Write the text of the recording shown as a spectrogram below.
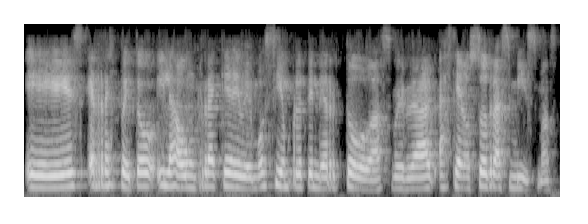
Es el respeto y la honra que debemos siempre tener todas, ¿verdad? Hacia nosotras mismas,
